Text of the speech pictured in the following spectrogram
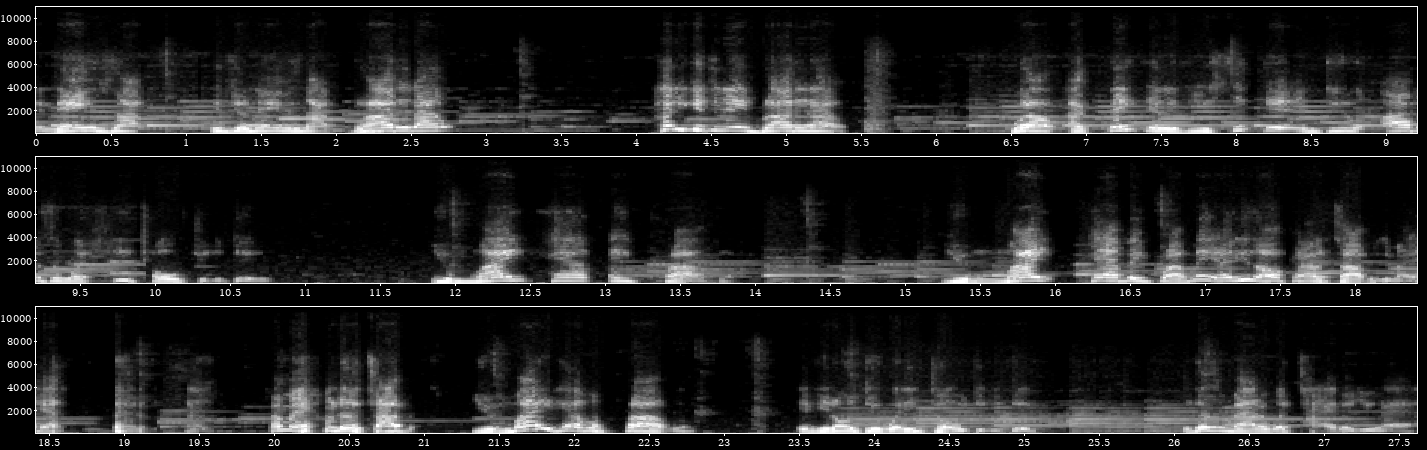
and names not, if your name is not blotted out, how do you get your name blotted out? Well, I think that if you sit there and do opposite what he told you to do, you might have a problem. You might have a problem. Man, you know, all kind of topics you might have. I may have another topic. You might have a problem if you don't do what he told you to do. It doesn't matter what title you have.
